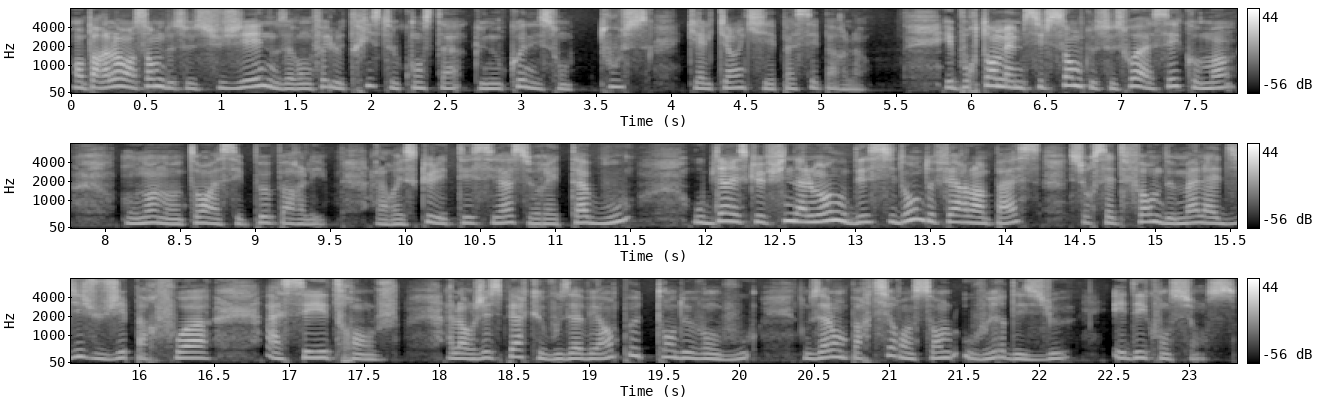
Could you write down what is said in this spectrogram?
En parlant ensemble de ce sujet, nous avons fait le triste constat que nous connaissons tous quelqu'un qui est passé par là. Et pourtant, même s'il semble que ce soit assez commun, on en entend assez peu parler. Alors est-ce que les TCA seraient tabous? Ou bien est-ce que finalement nous décidons de faire l'impasse sur cette forme de maladie jugée parfois assez étrange? Alors j'espère que vous avez un peu de temps devant vous. Nous allons partir ensemble ouvrir des yeux et des consciences.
